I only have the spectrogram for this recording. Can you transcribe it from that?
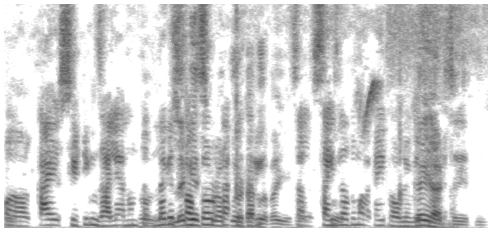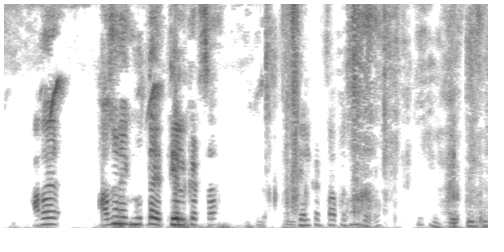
प- काय सेटिंग झाल्यानंतर हो, लगेच क्रॉप टाकलं टाकलं पाहिजे. साईजला तुम्हाला काही प्रॉब्लेम काही अडचण येत नाही. आता अजून एक मुद्दा आहे तेलकटचा. तेलकटचा आपण सांगतो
